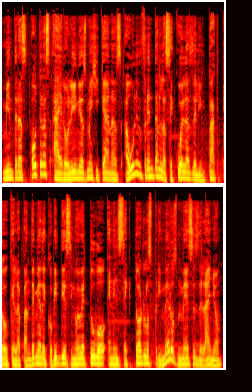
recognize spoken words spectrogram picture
mientras otras aerolíneas mexicanas aún enfrentan las secuelas del impacto que la pandemia de COVID-19 tuvo en el sector los primeros meses del año,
